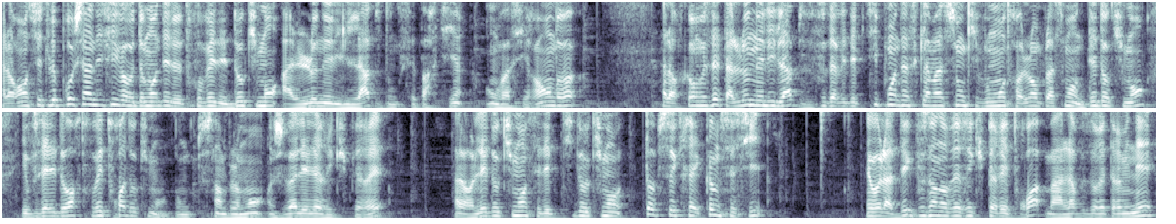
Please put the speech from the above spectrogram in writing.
Alors ensuite, le prochain défi va vous demander de trouver des documents à Lonely Labs. Donc c'est parti, on va s'y rendre. Alors quand vous êtes à Lonely Labs, vous avez des petits points d'exclamation qui vous montrent l'emplacement des documents et vous allez devoir trouver trois documents. Donc tout simplement, je vais aller les récupérer. Alors les documents, c'est des petits documents top secrets comme ceci. Et voilà, dès que vous en aurez récupéré trois, ben là vous aurez terminé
